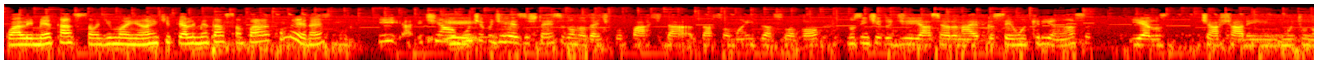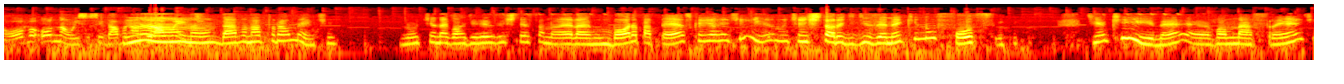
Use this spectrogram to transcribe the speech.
com alimentação de manhã, a gente ter alimentação para comer, né? E, e tinha algum e... tipo de resistência, dona Odete, por parte da, da sua mãe e da sua avó, no sentido de a senhora na época ser uma criança e elas te acharem muito nova, ou não? Isso se dava naturalmente? Não, não, dava naturalmente. Não tinha negócio de resistência, não. Era embora para pesca e a gente ia. Não tinha história de dizer nem que não fosse. tinha que ir, né? Vamos na frente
